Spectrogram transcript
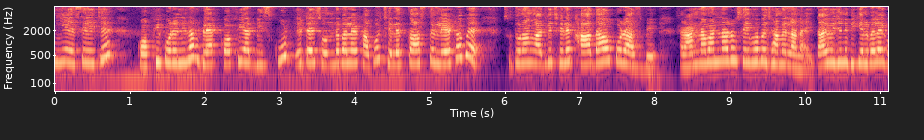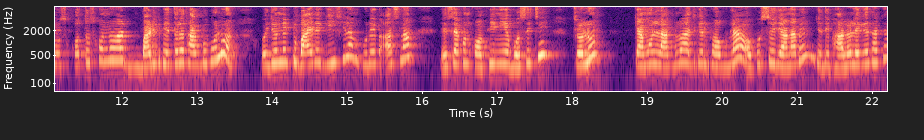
নিয়ে এসে এই যে কফি করে নিলাম ব্ল্যাক কফি আর বিস্কুট। এটাই সন্ধ্যেবেলায় খাব, ছেলের তো আসতে লেট হবে, সুতরাং আজকে ছেলে খাওয়া দাওয়াও করে আসবে। রান্না বান্নারও সেইভাবে ঝামেলা নাই, তাই ওই জন্য বিকেলবেলায় কতক্ষণ আর বাড়ির ভেতরে থাকব বলুন? ওই জন্য একটু বাইরে গিয়েছিলাম, ঘুরে আসলাম, এসে এখন কফি নিয়ে বসেছি। চলুন কেমন লাগল আজকের ভ্লগটা অবশ্যই জানাবেন। যদি ভালো লেগে থাকে,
